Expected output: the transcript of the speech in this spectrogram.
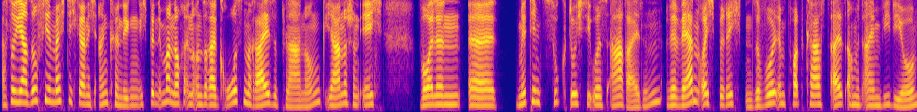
Ach so, ja, so viel möchte ich gar nicht ankündigen. Ich bin immer noch in unserer großen Reiseplanung. Janusz und ich wollen äh, mit dem Zug durch die USA reisen. Wir werden euch berichten, sowohl im Podcast als auch mit einem Video.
